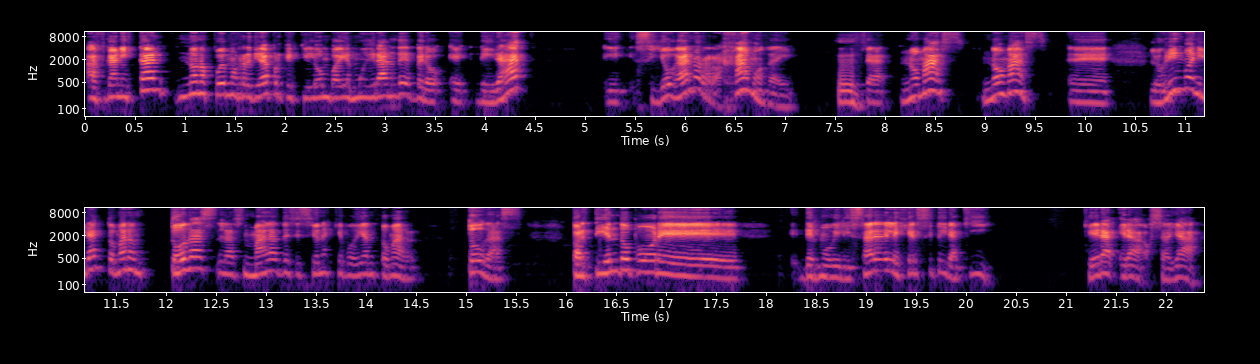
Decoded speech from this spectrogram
Afganistán no nos podemos retirar porque el quilombo ahí es muy grande, pero de Irak, si yo gano, rajamos de ahí. Mm. O sea, no más, no más. Eh, los gringos en Irak tomaron todas las malas decisiones que podían tomar, todas, partiendo por eh, desmovilizar el ejército iraquí, que era, era, o sea, ya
